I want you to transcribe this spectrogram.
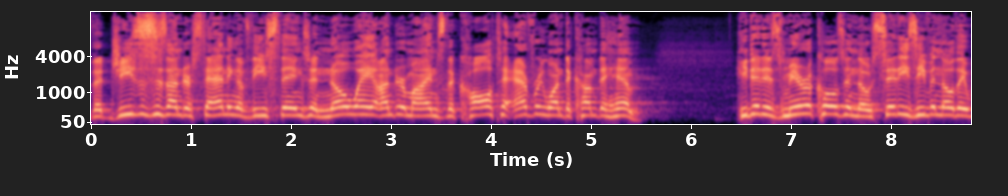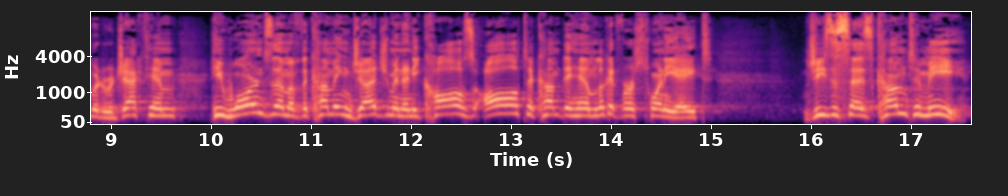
that Jesus' understanding of these things in no way undermines the call to everyone to come to Him. He did His miracles in those cities even though they would reject Him. He warns them of the coming judgment and He calls all to come to Him. Look at verse 28. Jesus says, come to me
